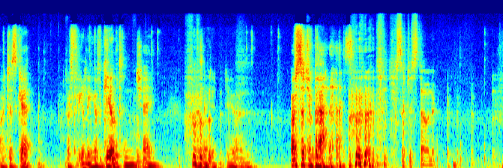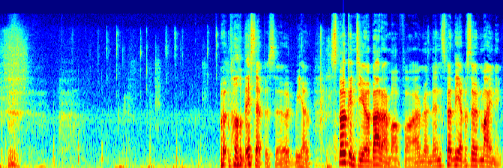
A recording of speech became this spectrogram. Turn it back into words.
I'll just get a feeling of guilt and shame because I didn't do it. I'm such a badass. You're such a stoner. Well, well, this episode, we have spoken to you about our mob farm and then spent the episode mining.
